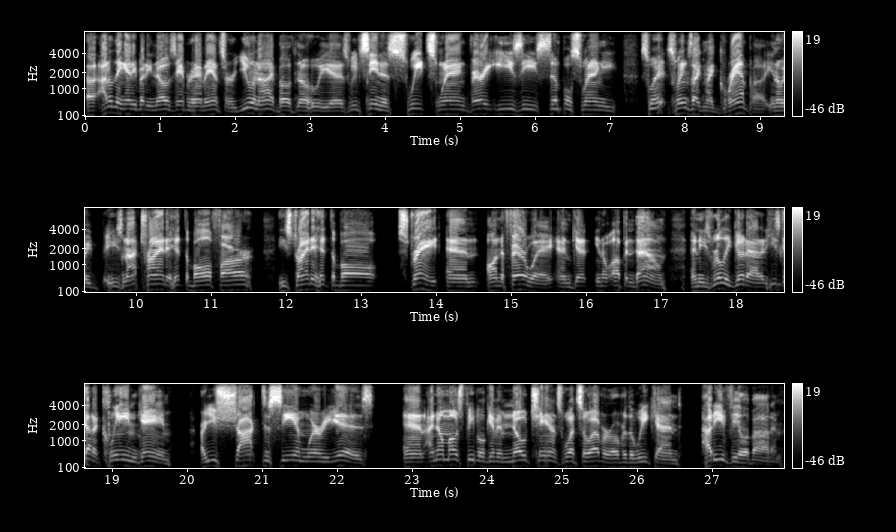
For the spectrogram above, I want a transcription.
Uh, I don't think anybody knows Abraham Ancer. You and I both know who he is. We've seen his sweet swing, very easy, simple swing. He sw- swings like my grandpa. You know, he he's not trying to hit the ball far. He's trying to hit the ball straight and on the fairway and get you know up and down. And he's really good at it. He's got a clean game. Are you shocked to see him where he is? And I know most people give him no chance whatsoever over the weekend. How do you feel about him?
